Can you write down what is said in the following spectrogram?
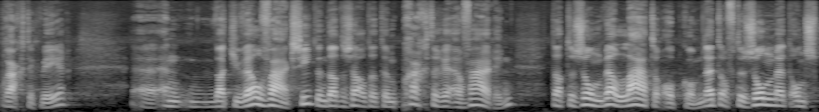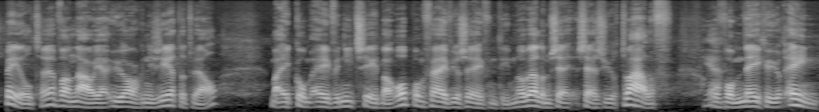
prachtig weer. Uh, en wat je wel vaak ziet, en dat is altijd een prachtige ervaring, dat de zon wel later opkomt. Net of de zon met ons speelt. Hè? Van nou ja, u organiseert het wel, maar ik kom even niet zichtbaar op om 5 uur 17, maar wel om 6 uur 12 ja. of om 9 uur 1.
